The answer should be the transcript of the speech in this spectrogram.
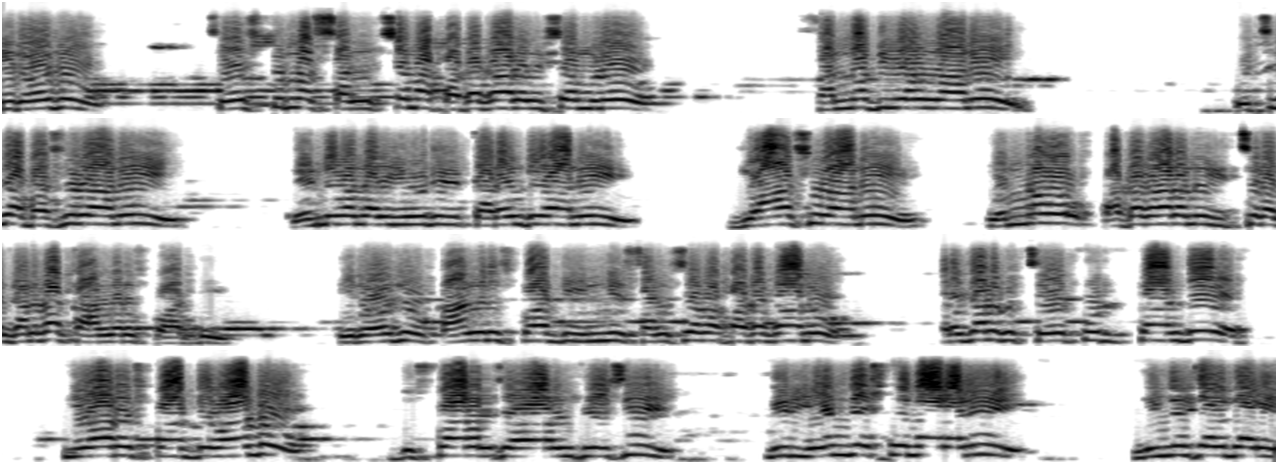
ఈ రోజు చేస్తున్న సంక్షేమ పథకాల విషయంలో సన్న బియ్యం కానీ ఉచిత బస్సు కానీ రెండు వందల యూనిట్ కరెంటు కానీ గ్యాస్ కానీ ఎన్నో పథకాలను ఇచ్చిన ఘనత కాంగ్రెస్ పార్టీ. ఈ రోజు కాంగ్రెస్ పార్టీ ఇన్ని సంక్షేమ పథకాలు ప్రజలకు చేకూరుతా అంటే టిఆర్ఎస్ పార్టీ వాళ్ళు దుష్పాలన చేయాలని చేసి మీరు ఏం చేస్తున్నారని నిందించాలి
